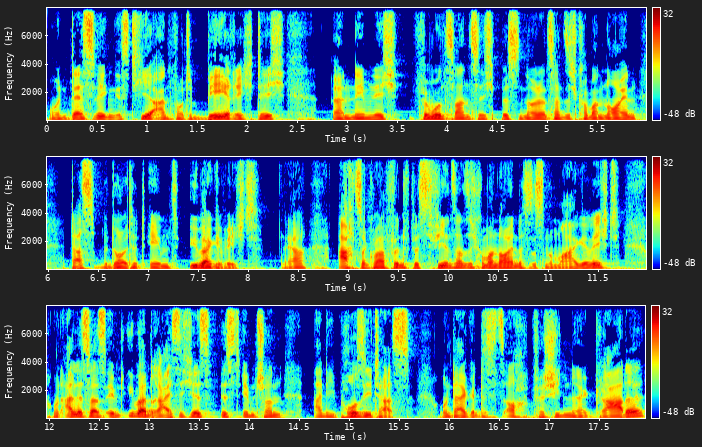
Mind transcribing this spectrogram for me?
und deswegen ist hier Antwort B richtig, äh, nämlich 25 bis 29,9. Das bedeutet eben Übergewicht. Ja, 18,5 bis 24,9, das ist Normalgewicht. Und alles, was eben über 30 ist, ist eben schon Adipositas. Und da gibt es jetzt auch verschiedene Grade.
